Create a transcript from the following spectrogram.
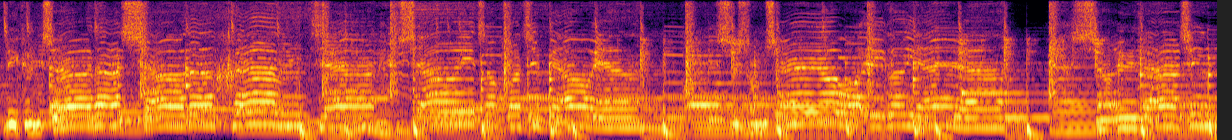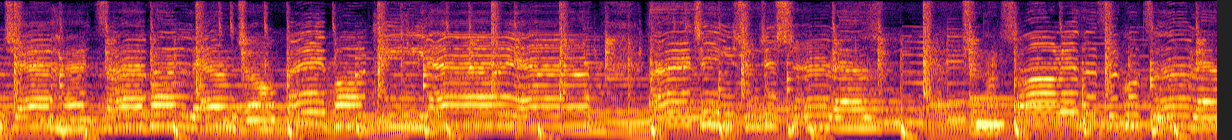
你看着他笑得很甜，像一场话剧表演，始终只有我一个演员。相遇的情节还在排练，就被迫体验。爱情一瞬间失联，只能错略的自顾自怜。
